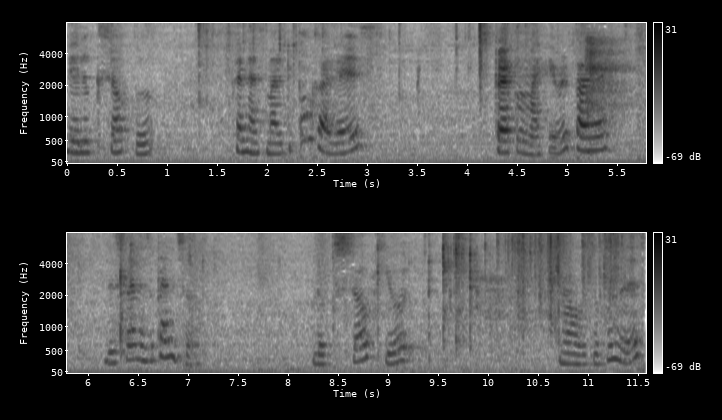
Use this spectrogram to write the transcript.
They look so cool. Pen has multiple colors. Purple my favorite color. This one is a pencil. Looks so cute. Now let's open this.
